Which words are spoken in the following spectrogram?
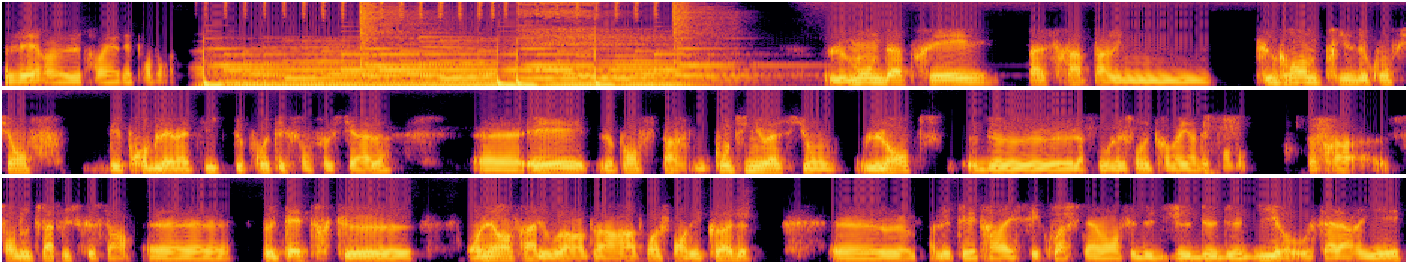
vers euh, le travail indépendant? Le monde d'après passera par une plus grande prise de conscience des problématiques de protection sociale euh, et je pense par une continuation lente de la progression du travail indépendant. Ça sera sans doute pas plus que ça. Euh, Peut-être que euh, on est en train de voir un peu un rapprochement des codes. Euh, le télétravail, c'est quoi finalement? C'est de, de, de, dire aux salariés,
